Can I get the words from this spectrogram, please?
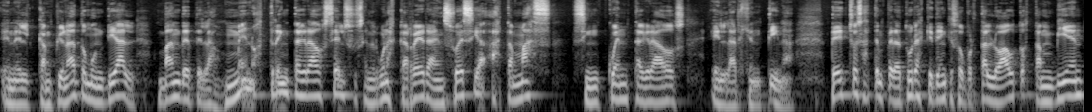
en el campeonato mundial van desde los menos 30 grados Celsius en algunas carreras en Suecia hasta más 50 grados en la Argentina. De hecho, esas temperaturas que tienen que soportar los autos también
